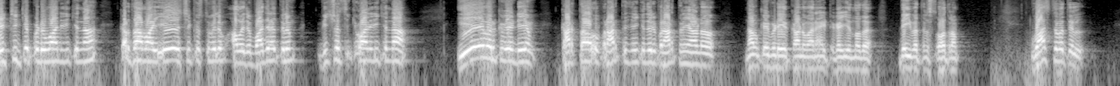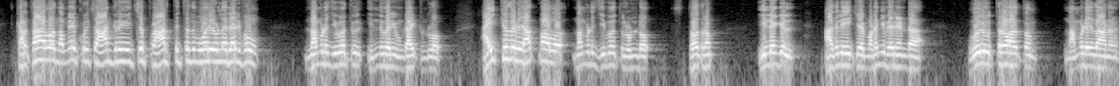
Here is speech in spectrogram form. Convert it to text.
രക്ഷിക്കപ്പെടുവാനിരിക്കുന്ന കർത്താവായ യേശു ക്രിസ്തുവിലും അവരുടെ വചനത്തിലും വിശ്വസിക്കുവാനിരിക്കുന്ന ഏവർക്ക് വേണ്ടിയും കർത്താവ് പ്രാർത്ഥിച്ചിരിക്കുന്ന ഒരു പ്രാർത്ഥനയാണ് നമുക്ക് ഇവിടെ കാണുവാനായിട്ട് കഴിയുന്നത്. ദൈവത്തിന് സ്തോത്രം. വാസ്തവത്തിൽ കർത്താവ് നമ്മെക്കുറിച്ച് ആഗ്രഹിച്ച് പ്രാർത്ഥിച്ചതുപോലെയുള്ള ഒരു അനുഭവം നമ്മുടെ ജീവിതത്തിൽ ഇന്ന് വരെ ഉണ്ടായിട്ടുണ്ടോ ഐക്യതയുടെ ആത്മാവ് നമ്മുടെ ജീവിതത്തിൽ ഉണ്ടോ സ്തോത്രം. ഇല്ലെങ്കിൽ അതിലേക്ക് മടങ്ങി വരേണ്ട ഒരു ഉത്തരവാദിത്വം നമ്മുടേതാണ്.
